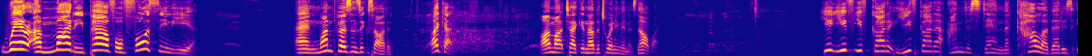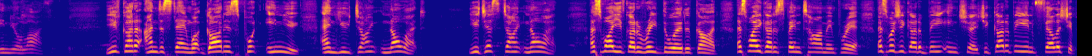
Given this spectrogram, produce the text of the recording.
We're a mighty, powerful force in here. And one person's excited. Okay. I might take another 20 minutes. No, I won't. You, you've, you've, got to, you've got to understand the color that is in your life. You've got to understand what God has put in you, and you don't know it. You just don't know it. That's why you've got to read the Word of God. That's why you've got to spend time in prayer. That's why you've got to be in church. You've got to be in fellowship.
